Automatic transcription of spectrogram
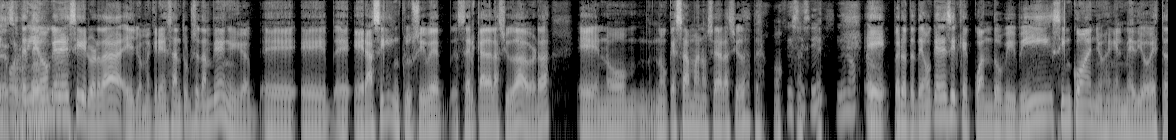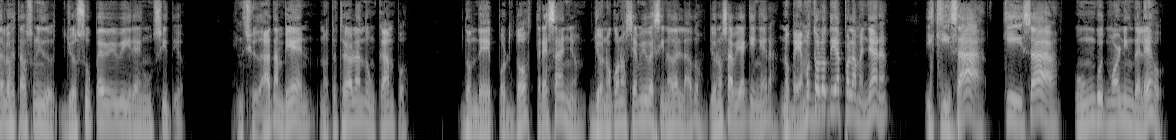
eso, Te tengo que decir, ¿verdad? Eh, yo me crié en Santurce también y eh, eh, eh, era así, inclusive cerca de la ciudad, ¿verdad? Eh, no, no que Sama no sea la ciudad, pero Sí, sí, sí. sí, no, pero- eh, pero te tengo que decir que cuando viví cinco años en el medio oeste de los Estados Unidos, yo supe vivir en un sitio, en ciudad también, no te estoy hablando de un campo, donde por dos, tres años yo no conocía a mi vecino del lado. Yo no sabía quién era. Nos veíamos todos los días por la mañana y quizá, quizá un good morning de lejos.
